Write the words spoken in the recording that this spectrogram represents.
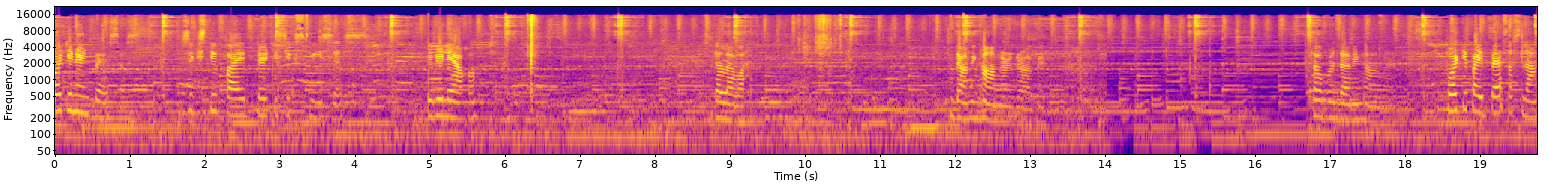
Forty-nine pesos. 65, 36 pieces. Bibili ako. Dalawa. Daming hanger, grabe. Sobrang daming hanger. 45 pesos lang.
